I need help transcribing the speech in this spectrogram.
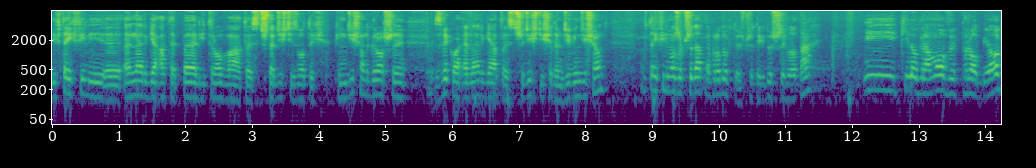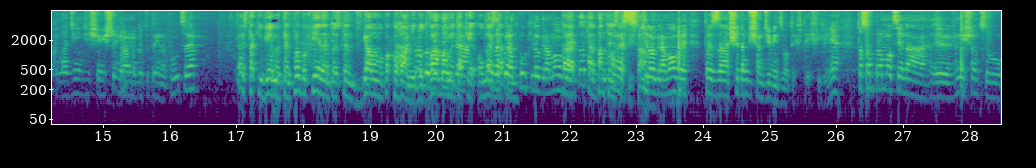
I w tej chwili y, energia ATP litrowa to jest 40 zł 50 groszy, zwykła energia to jest 37,90 w tej chwili może przydatne produkty już przy tych dłuższych lotach. I kilogramowy probiok na dzień dzisiejszy, mamy go tutaj na półce To jest taki, wiemy, ten Probok 1 to jest ten w białym opakowaniu, bo dwa mamy takie To jest omega. akurat półkilogramowy. Tak, no tak, tamten On jest taki sam. kilogramowy, to jest za 79 zł w tej chwili, nie? To są promocje na, y, w miesiącu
